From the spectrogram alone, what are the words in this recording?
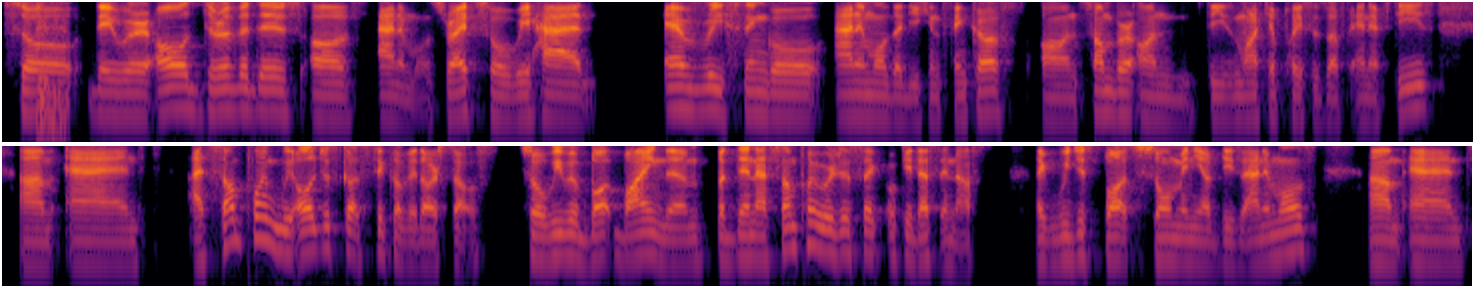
So they were all derivatives of animals, right? So we had every single animal that you can think of on somewhere on these marketplaces of NFTs. Um, and at some point, we all just got sick of it ourselves. So we were bu- buying them, but then at some point, we we're just like, okay, that's enough. Like we just bought so many of these animals. Um, and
